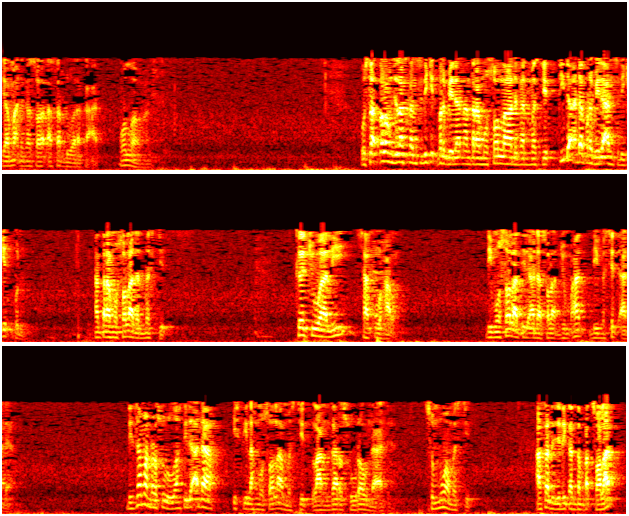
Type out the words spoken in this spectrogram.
jamak dengan sholat asar dua rakaat. Wallahu a'lam. Ustaz tolong jelaskan sedikit perbedaan antara musola dengan masjid. Tidak ada perbedaan sedikit pun antara musola dan masjid. Kecuali satu hal. Di musola tidak ada sholat Jumat, di masjid ada. Di zaman Rasulullah tidak ada istilah musola, masjid, langgar, surau, tidak ada. Semua masjid. Asal dijadikan tempat sholat,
